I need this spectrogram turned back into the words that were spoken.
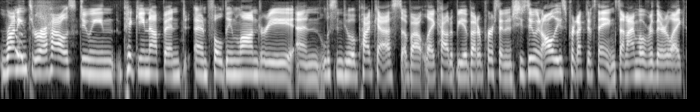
running through her house doing picking up and and folding laundry and listening to a podcast about like how to be a better person and she's doing all these productive things and I'm over there like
